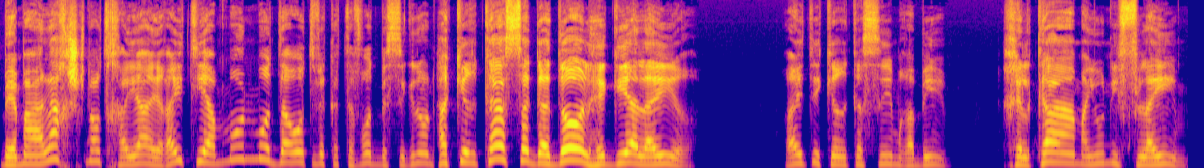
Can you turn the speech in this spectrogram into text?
במהלך שנות חיי ראיתי המון מודעות וכתבות בסגנון הקרקס הגדול הגיע לעיר. ראיתי קרקסים רבים. חלקם היו נפלאים,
